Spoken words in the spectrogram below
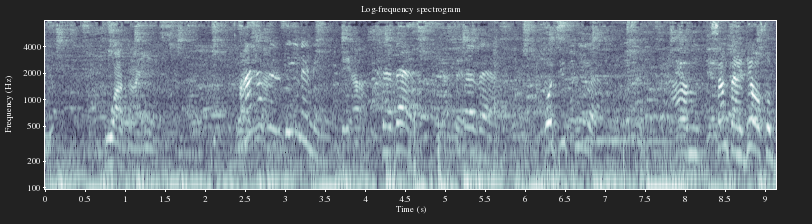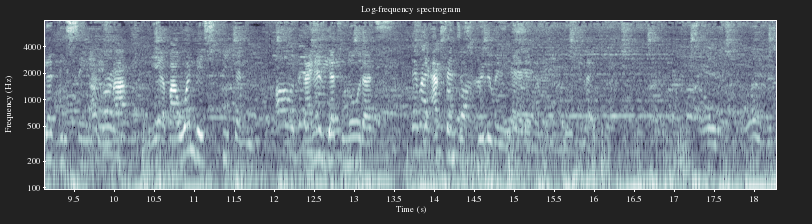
you who are Ghanaians. They also get the same thing, but yeah, but when they speak and Oh, then Ghanaians get to know that They the accent is really really Yeah, good. yeah. and they'll be like, "Oh, what is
